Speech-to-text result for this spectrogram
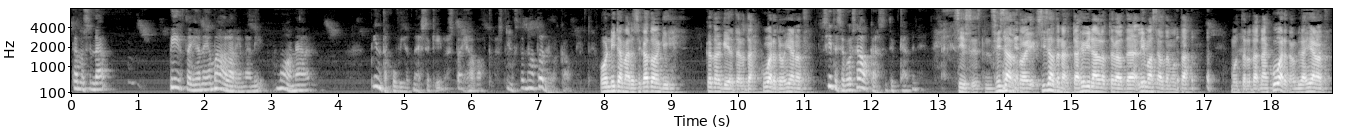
tämmöisenä piirtäjänä ja maalarina, niin mua nämä pintakuviot näissä kiinnostaa ihan valtavasti. Musta ne on todella kauniita. On niitä mä tässä katoinkin, katoinkin että tota, kuoret on hienot. Siitä se voisi alkaa se tykkääminen. Siis sisältö, toi, sisältö näyttää hyvin ällöttävältä ja limaselta, mutta, mutta tota, nämä kuoret on kyllä hienot. Niin.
